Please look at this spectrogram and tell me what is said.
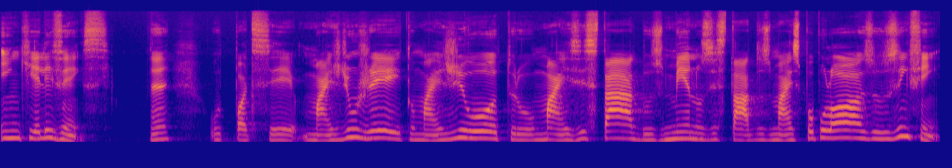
em que ele vence. Né? Pode ser mais de um jeito, mais de outro, mais estados, menos estados mais populosos, enfim.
